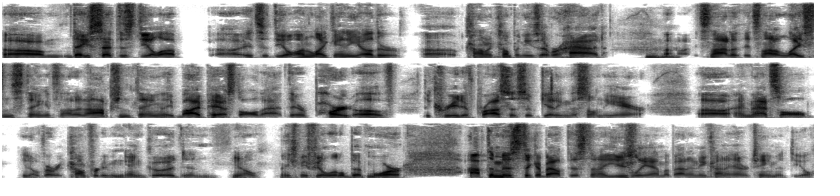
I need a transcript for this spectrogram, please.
Um, they set this deal up. Uh, it's a deal unlike any other uh, comic company's ever had. Mm-hmm. Uh, it's not a it's not a license thing. It's not an option thing. They bypassed all that. They're part of the creative process of getting this on the air, uh, and that's all you know very comforting and good, and you know makes me feel a little bit more optimistic about this than I usually am about any kind of entertainment deal.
